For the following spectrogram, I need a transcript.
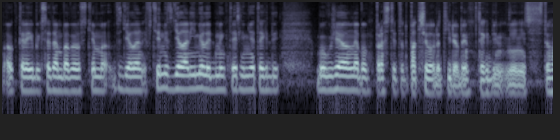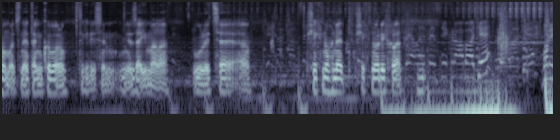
o kterých bych se tam bavil s, těma vzdělan, s těmi vzdělanými lidmi, kteří mě tehdy bohužel, nebo prostě to patřilo do té doby. Tehdy mě nic z toho moc netankovalo. Tehdy se mě zajímala ulice a všechno hned, všechno rychle. Vody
